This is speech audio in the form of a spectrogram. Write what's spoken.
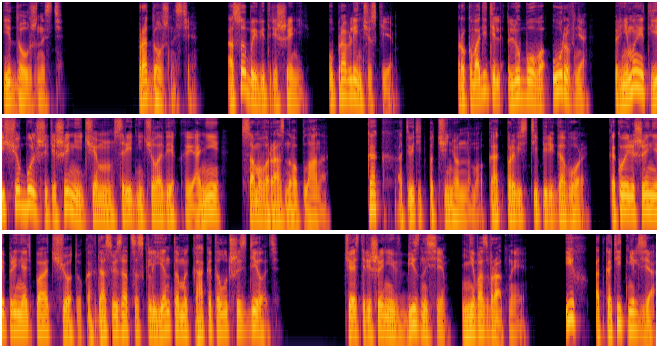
и должность. Про должности. Особый вид решений. Управленческие. Руководитель любого уровня принимает еще больше решений, чем средний человек, и они самого разного плана. Как ответить подчиненному, как провести переговоры, какое решение принять по отчету, когда связаться с клиентом и как это лучше сделать. Часть решений в бизнесе невозвратные. Их откатить нельзя.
